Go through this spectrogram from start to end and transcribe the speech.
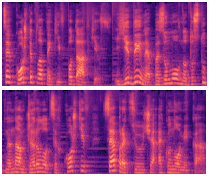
це кошти платників податків. Єдине безумовно доступне нам джерело цих коштів це працююча економіка.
